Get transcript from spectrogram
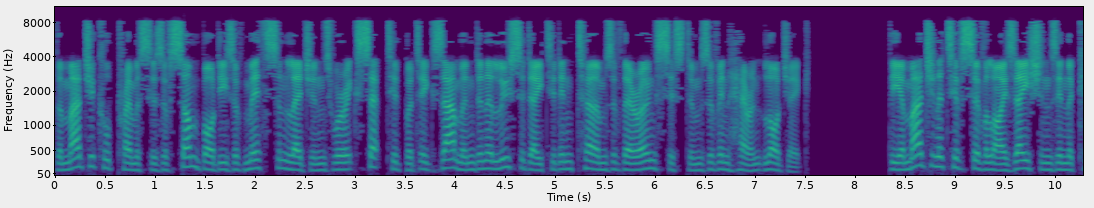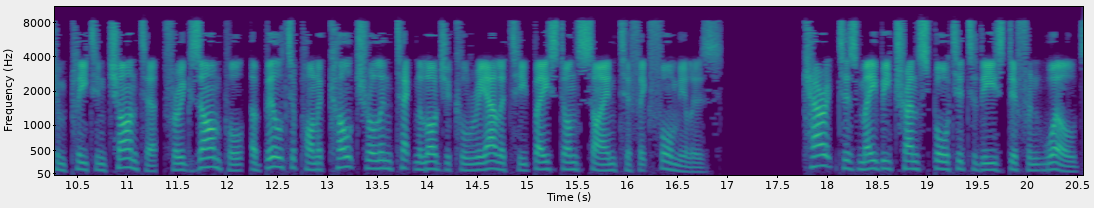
the magical premises of some bodies of myths and legends were accepted but examined and elucidated in terms of their own systems of inherent logic. The imaginative civilizations in The Complete Enchanter, for example, are built upon a cultural and technological reality based on scientific formulas. Characters may be transported to these different worlds,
